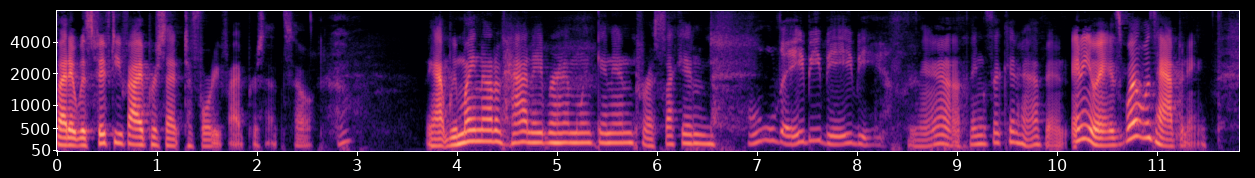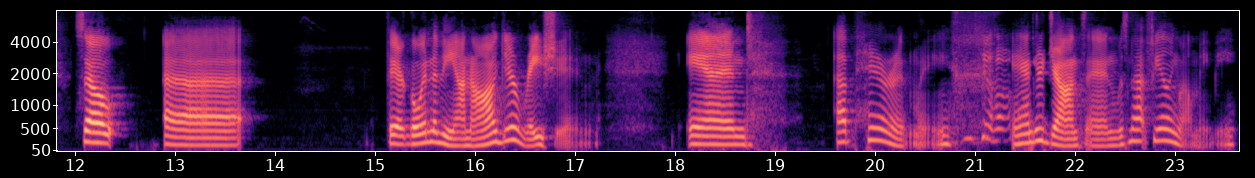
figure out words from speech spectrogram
but it was fifty five percent to forty five percent. So yeah, we might not have had Abraham Lincoln in for a second. Old AB baby. Yeah, things that could happen. Anyways, what was happening? So uh they're going to the inauguration. And apparently, Andrew Johnson was not feeling well, maybe.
